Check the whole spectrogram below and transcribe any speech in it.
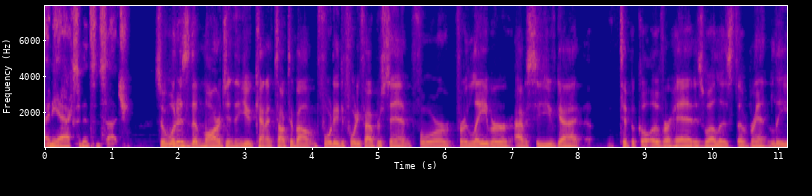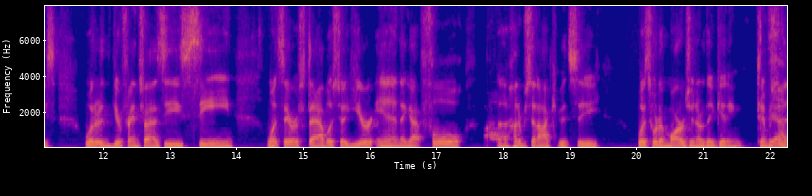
any accidents and such. So what is the margin that you kind of talked about 40 to 45% for for labor? Obviously you've got typical overhead as well as the rent lease. What are your franchisees seeing once they're established a year in, they got full uh, 100% occupancy. What sort of margin are they getting? 10%, Yeah.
